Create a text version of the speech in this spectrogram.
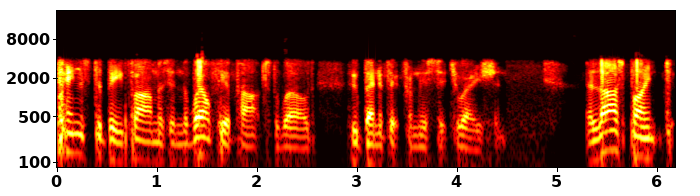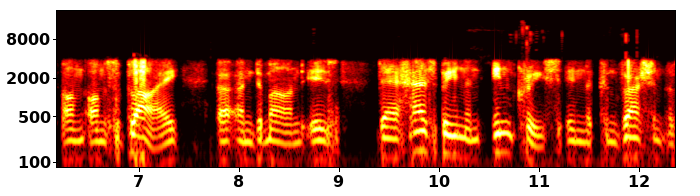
tends to be farmers in the wealthier parts of the world who benefit from this situation the last point on, on supply uh, and demand is there has been an increase in the conversion of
